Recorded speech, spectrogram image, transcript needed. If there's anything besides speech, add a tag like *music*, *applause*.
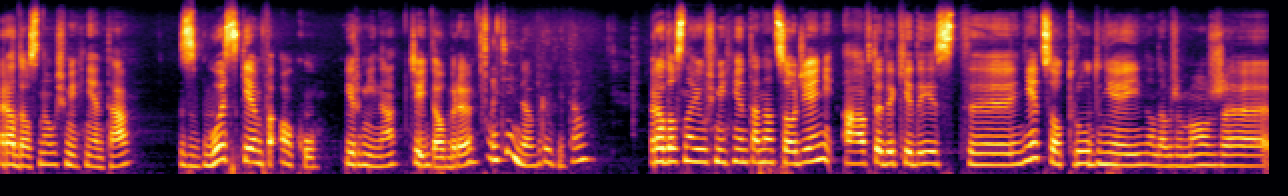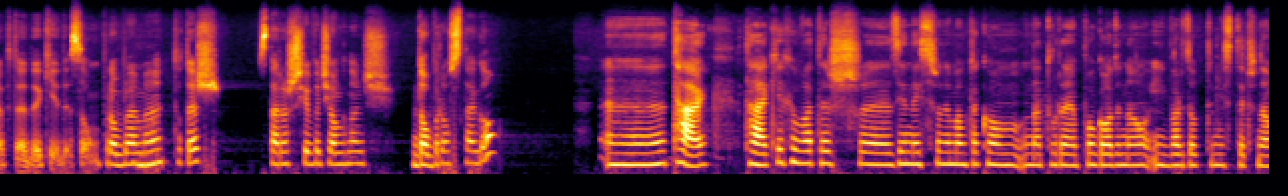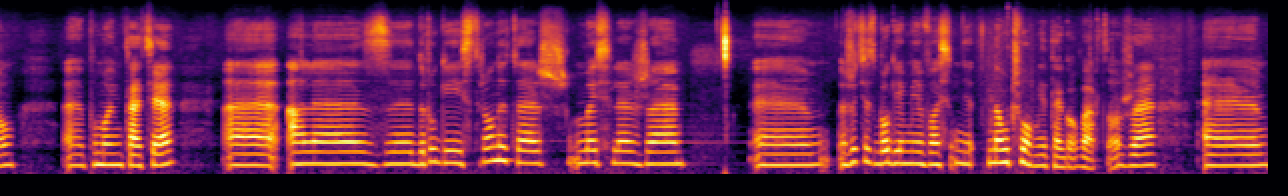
radosna, uśmiechnięta, z błyskiem w oku. Irmina, dzień dobry. Dzień dobry, witam. Radosna i uśmiechnięta na co dzień, a wtedy, kiedy jest y, nieco trudniej, no dobrze, może wtedy, kiedy są problemy, to też starasz się wyciągnąć dobro z tego? E, tak, tak. Ja chyba też e, z jednej strony mam taką naturę pogodną i bardzo optymistyczną e, po moim tacie, ale z drugiej strony też myślę, że e, życie z Bogiem mnie właśnie nauczyło mnie tego bardzo, że, e,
